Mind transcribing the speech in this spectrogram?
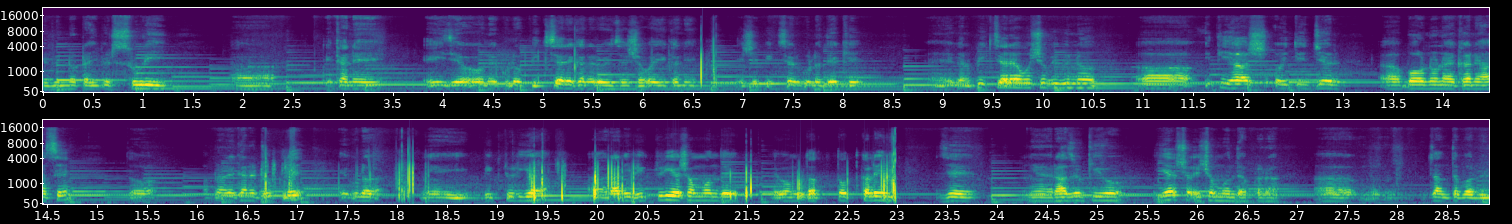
বিভিন্ন টাইপের ছুরি এখানে এই যে অনেকগুলো পিকচার এখানে রয়েছে, সবাই এখানে এসে পিকচারগুলো দেখে। এখানে পিকচারে অবশ্য বিভিন্ন ইতিহাস, ঐতিহ্যের বর্ণনা এখানে আছে। তো আপনার এখানে ঢুকলে এগুলো, এই ভিক্টোরিয়া রানী ভিক্টোরিয়া সম্বন্ধে এবং তৎকালীন যে রাজকীয় ইয়ে এই সম্বন্ধে আপনারা জানতে পারবেন,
